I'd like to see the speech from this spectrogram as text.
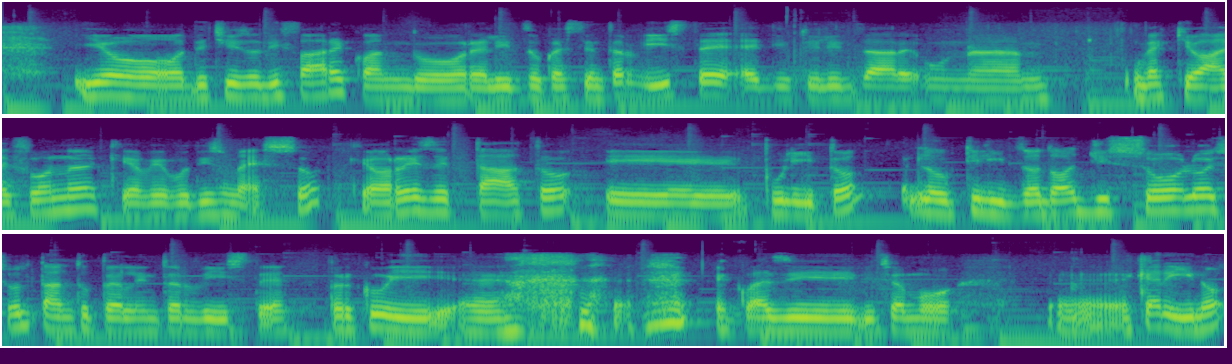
io ho deciso di fare quando realizzo queste interviste è di utilizzare un, um, vecchio iPhone che avevo dismesso, che ho resettato e pulito. Lo utilizzo ad oggi solo e soltanto per le interviste, per cui eh, è quasi diciamo eh, carino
